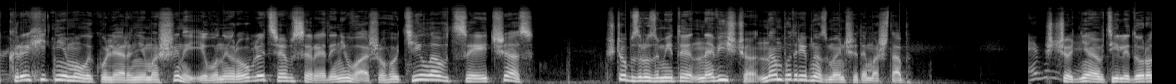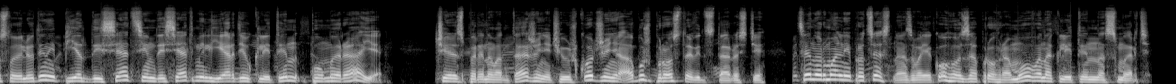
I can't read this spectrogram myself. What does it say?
крихітні молекулярні машини, і вони роблять це всередині вашого тіла в цей час. Щоб зрозуміти, навіщо нам потрібно зменшити масштаб. Щодня в тілі дорослої людини 50-70 мільярдів клітин помирає через перенавантаження чи ушкодження або ж просто від старості. Це нормальний процес, назва якого запрограмована клітинна смерть.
